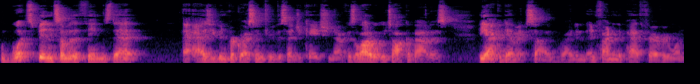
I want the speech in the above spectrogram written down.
What's been some of the things that, as you've been progressing through this education now, because a lot of what we talk about is the academic side, right, and, and finding the path for everyone.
